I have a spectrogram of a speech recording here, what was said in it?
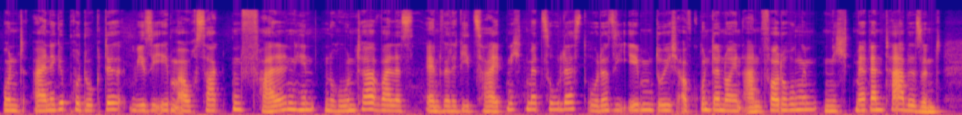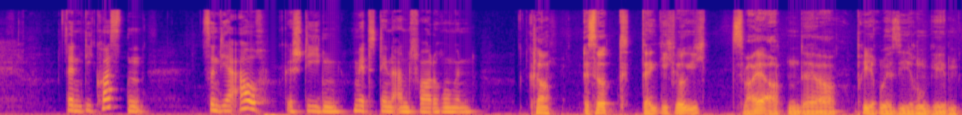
und einige Produkte, wie Sie eben auch sagten, fallen hinten runter, weil es entweder die Zeit nicht mehr zulässt oder sie eben durch aufgrund der neuen Anforderungen nicht mehr rentabel sind. Denn die Kosten sind ja auch gestiegen mit den Anforderungen. Klar, es wird, denke ich, wirklich zwei Arten der Priorisierung geben.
